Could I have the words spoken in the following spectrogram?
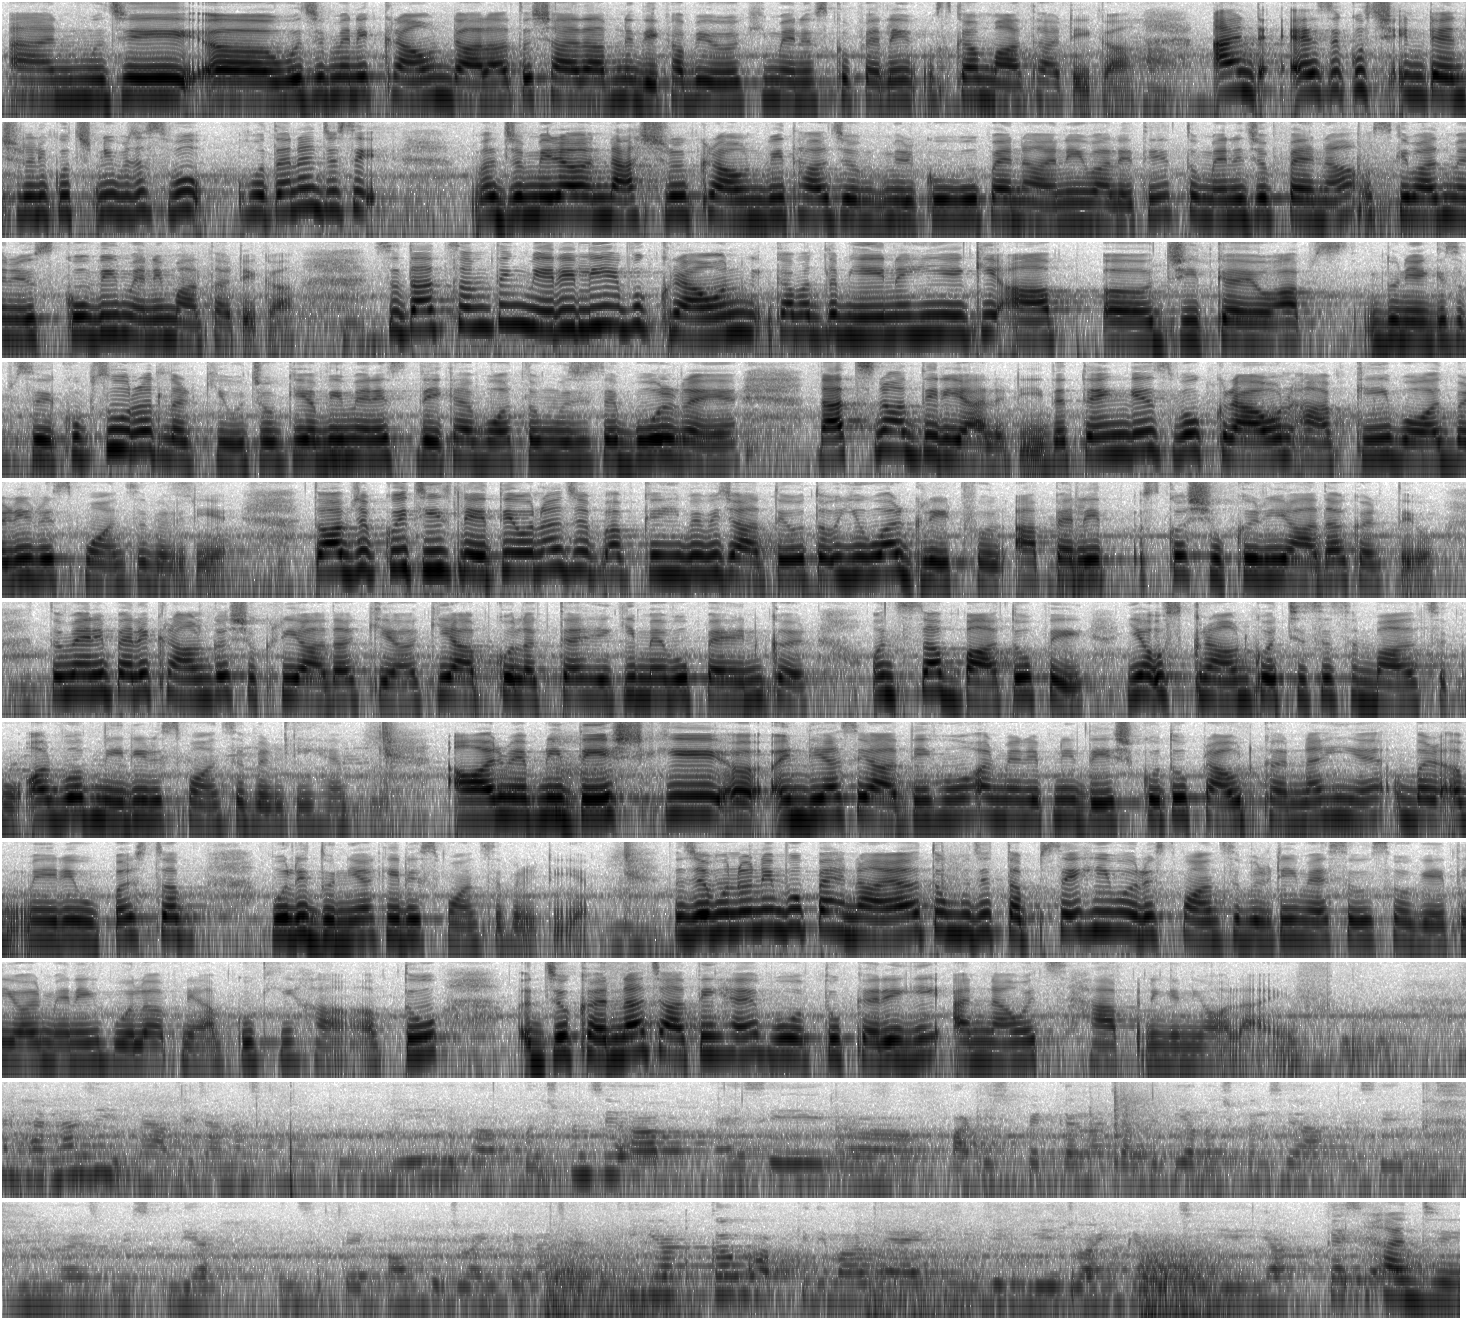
एंड मुझे uh, वो जब मैंने क्राउन डाला तो शायद आपने देखा भी होगा कि मैंने उसको पहले उसका माथा टेका। एंड ऐसे कुछ इंटेंशनली कुछ नहीं जस्ट वो होता है ना जैसे जब मेरा नेशनल क्राउन भी था, जब मेरे को वो पहनाने वाले थे तो मैंने जब पहना, उसके बाद मैंने उसको भी मैंने माथा टेका। सो दैट समथिंग मेरे लिए वो क्राउन का मतलब ये नहीं है कि आप जीत गए हो। आप दुनिया की सबसे खूबसूरत लड़की हो, जो कि अभी मैंने देखा है, बहुत लोग मुझे से बोल रहे हैं। That's not the reality the thing is वो क्राउन आपकी बहुत बड़ी रिस्पॉन्सिबिलिटी है। तो आप जब कोई चीज़ लेते हो ना, जब आप कहीं पे भी जाते हो तो यू आर ग्रेटफुल आप पहले उसका शुक्रिया अदा करते हो। तो मैंने पहले क्राउन का शुक्रिया अदा किया कि आपको लगता है कि मैं वो पहन कर उन सब बातों पे या उस क्राउन को अच्छे से संभाल सकूँ और वो अब मेरी रिस्पॉन्सिबिलिटी है। और मैं अपनी देश के इंडिया से आती हूँ और मैंने अपने देश को तो प्राउड करना ही है बट अब मेरे ऊपर सब पूरी दुनिया की रिस्पॉन्सिबिलिटी है। तो जब उन्होंने वो पहनाया तो मुझे तब से ही वो रिस्पॉन्सिबिलिटी महसूस हो गई थी और मैंने बोला अपने आप को कि हाँ अब तो जो करना चाहती है, वो अब तो करेगी and now it's happening in your life से आप ऐसे पार्टिसिपेट करना चाहते थे या बचपन से आप ऐसे Miss Universe Miss India platform को ज्वाइन करना चाहते थे या कब आपके दिमाग में आया कि मुझे ये ज्वाइन करना चाहिए या कैसे हाँ जी।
